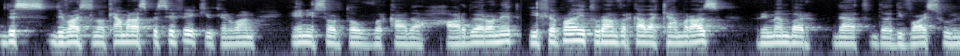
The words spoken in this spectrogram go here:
this device is not camera specific. You can run any sort of Verkada hardware on it. If you're planning to run Verkada cameras, remember that the device will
